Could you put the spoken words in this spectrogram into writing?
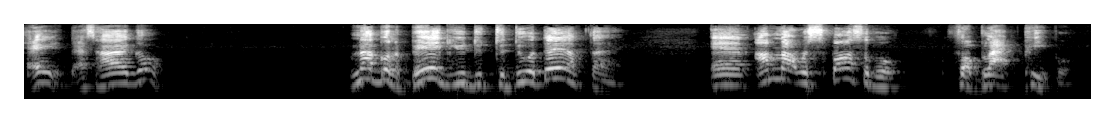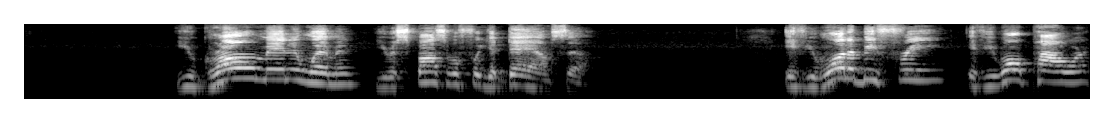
Hey, that's how I go. I'm not going to beg you to, to do a damn thing. And I'm not responsible for black people. You grown men and women, you're responsible for your damn self. If you want to be free, if you want power,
